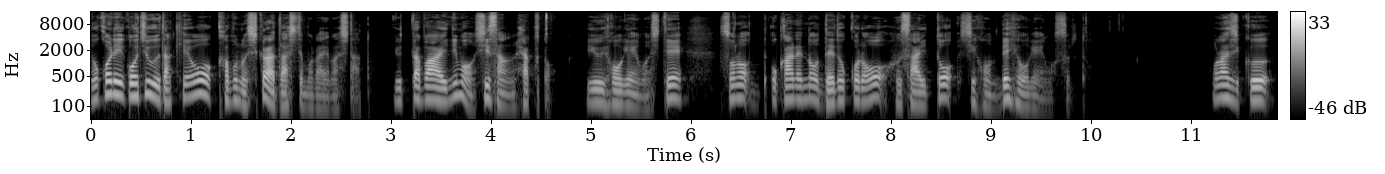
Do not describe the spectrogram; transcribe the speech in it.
残り50だけを株主から出してもらいましたと言った場合にも資産100という表現をして、そのお金の出所を負債と資本で表現をすると。同じく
